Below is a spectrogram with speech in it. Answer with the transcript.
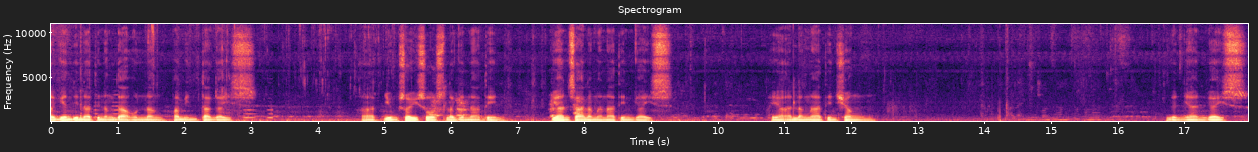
Lagyan din natin ng dahon ng paminta guys. At yung soy sauce lagyan natin. Yan, salang na natin guys. Hayaan lang natin siyang ganyan guys.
